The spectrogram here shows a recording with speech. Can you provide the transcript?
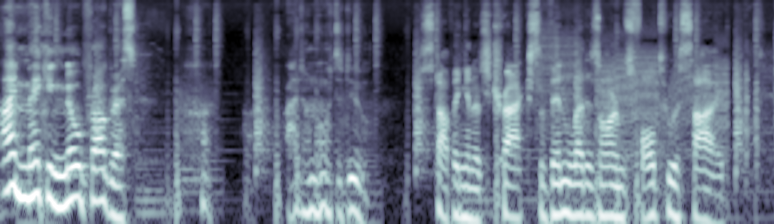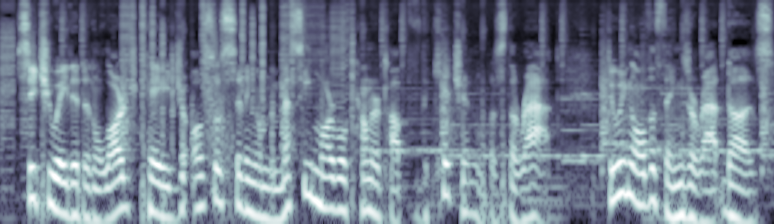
I'm making no progress. I don't know what to do. Stopping in its tracks, Vin let his arms fall to his side. Situated in a large cage, also sitting on the messy marble countertop of the kitchen, was the rat, doing all the things a rat does.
